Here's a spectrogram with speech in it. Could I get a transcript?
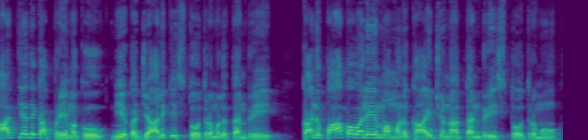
అత్యధిక ప్రేమకు నీ యొక్క జాలికి స్తోత్రముల తండ్రి. కనుపాప వలె మమ్మను కాయుచున్న తండ్రి స్తోత్రము.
